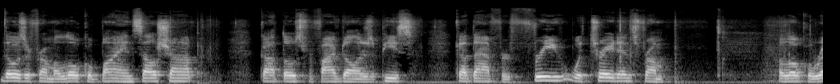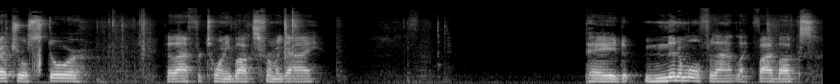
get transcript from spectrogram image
those are from a local buy and sell shop. Got those for five dollars a piece. Got that for free with trade-ins from a local retro store. Got that for twenty bucks from a guy. Paid minimal for that, like five bucks,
